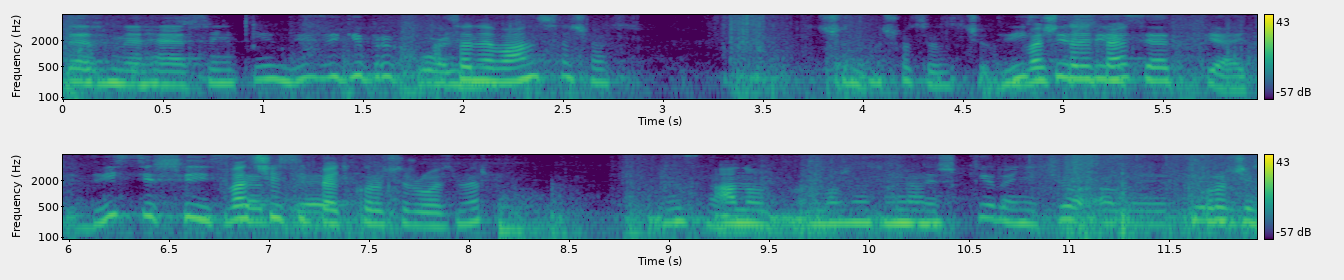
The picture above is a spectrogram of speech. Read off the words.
Теж м'ягесенькі. Дивіться, які прикольні. А це не ван зараз? Що, що це? Що, 24,5? 265. 265. 26,5, коротше, розмір. Не знаю. А ну, можна не зглянути. шкіра, нічого, але... Коротше,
